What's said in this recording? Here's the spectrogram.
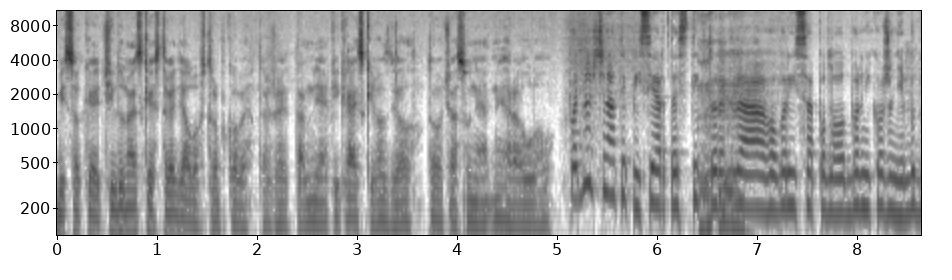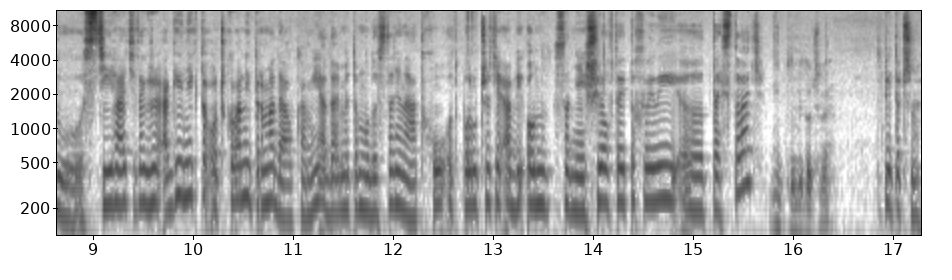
vysoké či v Dunajskej strede alebo v Stropkove. Takže tam nejaký krajský rozdiel toho času nehrá úlohu. Poďme ešte na tie PCR testy, ktoré teda hovorí sa podľa odborníkov, že nebudú stíhať. Takže ak je niekto očkovaný troma dávkami a dajme tomu dostane nádchu, odporúčate, aby on sa nešiel v tejto chvíli e, testovať? No, to zbytočné. Zbytočné.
